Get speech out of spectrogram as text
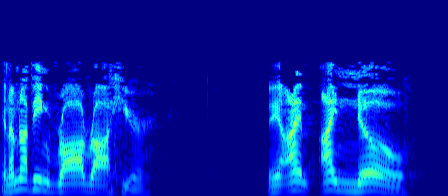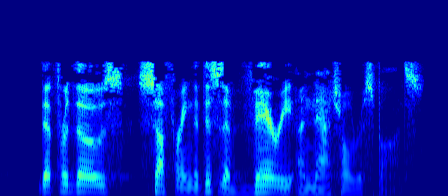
And I'm not being rah rah here. I, I know that for those suffering, that this is a very unnatural response.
